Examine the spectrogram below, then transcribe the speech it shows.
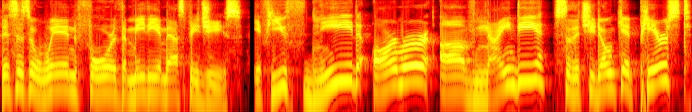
this is a win for the medium SPGs. If you need armor of 90 so that you don't get pierced,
